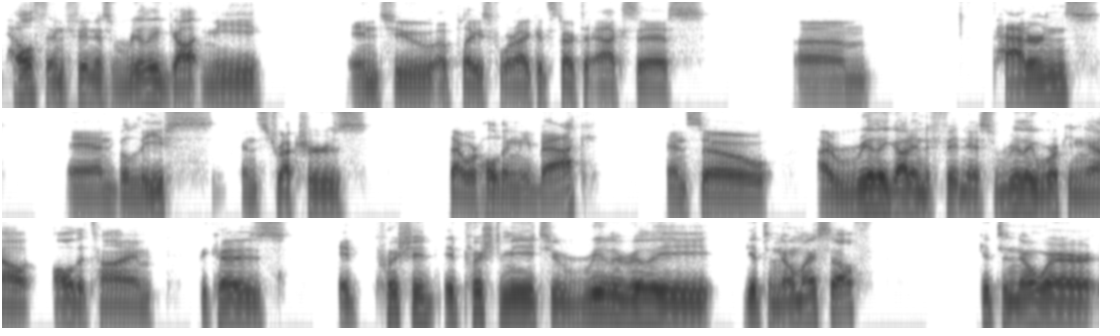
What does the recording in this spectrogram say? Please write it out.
health and fitness really got me into a place where I could start to access um, patterns and beliefs and structures that were holding me back. And so I really got into fitness, really working out all the time because it pushed it pushed me to really really get to know myself, get to know where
